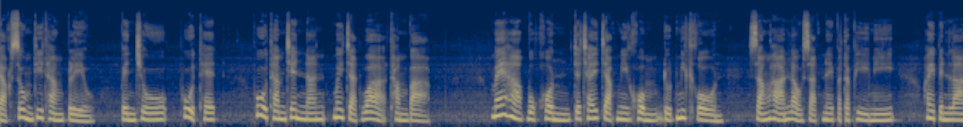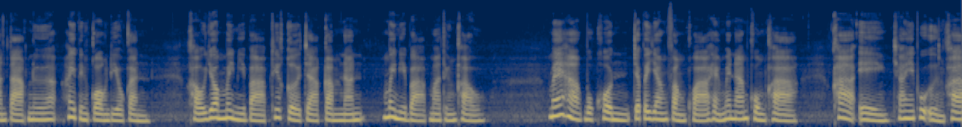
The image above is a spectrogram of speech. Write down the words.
ดักซุ่มที่ทางเปลว เป็นชู้ พูดเท็จ ผู้ทำเช่นนั้นไม่จัดว่าทำบาป แม้หากบุคคลจะใช้จักมีคมดุดมิโกน สังหารเหล่าสัตว์ในปฐพีนี้ ให้เป็นลานตากเนื้อให้เป็นกองเดียวกัน เขาย่อมไม่มีบาปที่เกิดจากกรรมนั้น ไม่มีบาปมาถึงเขา แม้หากบุคคลจะไปยังฝั่งขวาแห่งแม่น้ำคงคาฆ่าเองใช้ให้ผู้อื่นฆ่า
